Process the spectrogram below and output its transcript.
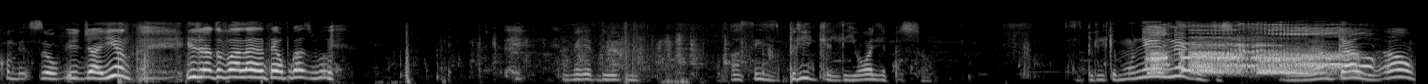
Começou o vídeo ainda e já tô falando até o próximo. Doido. né? Ó, Vocês brigam ali, olha pessoal. Brigam muito. Né, galão.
